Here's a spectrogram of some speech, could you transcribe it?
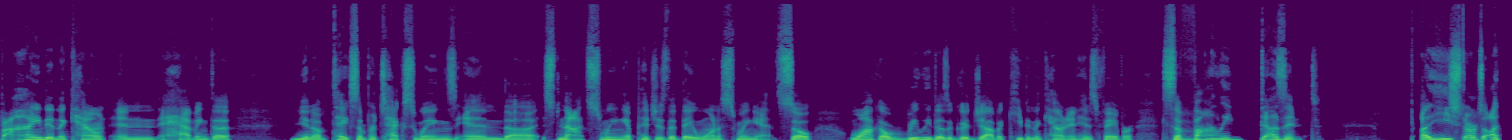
behind in the count and having to, you know, take some protect swings and uh, not swinging at pitches that they want to swing at. So Wacha really does a good job of keeping the count in his favor. Civale doesn't. Uh, he starts a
